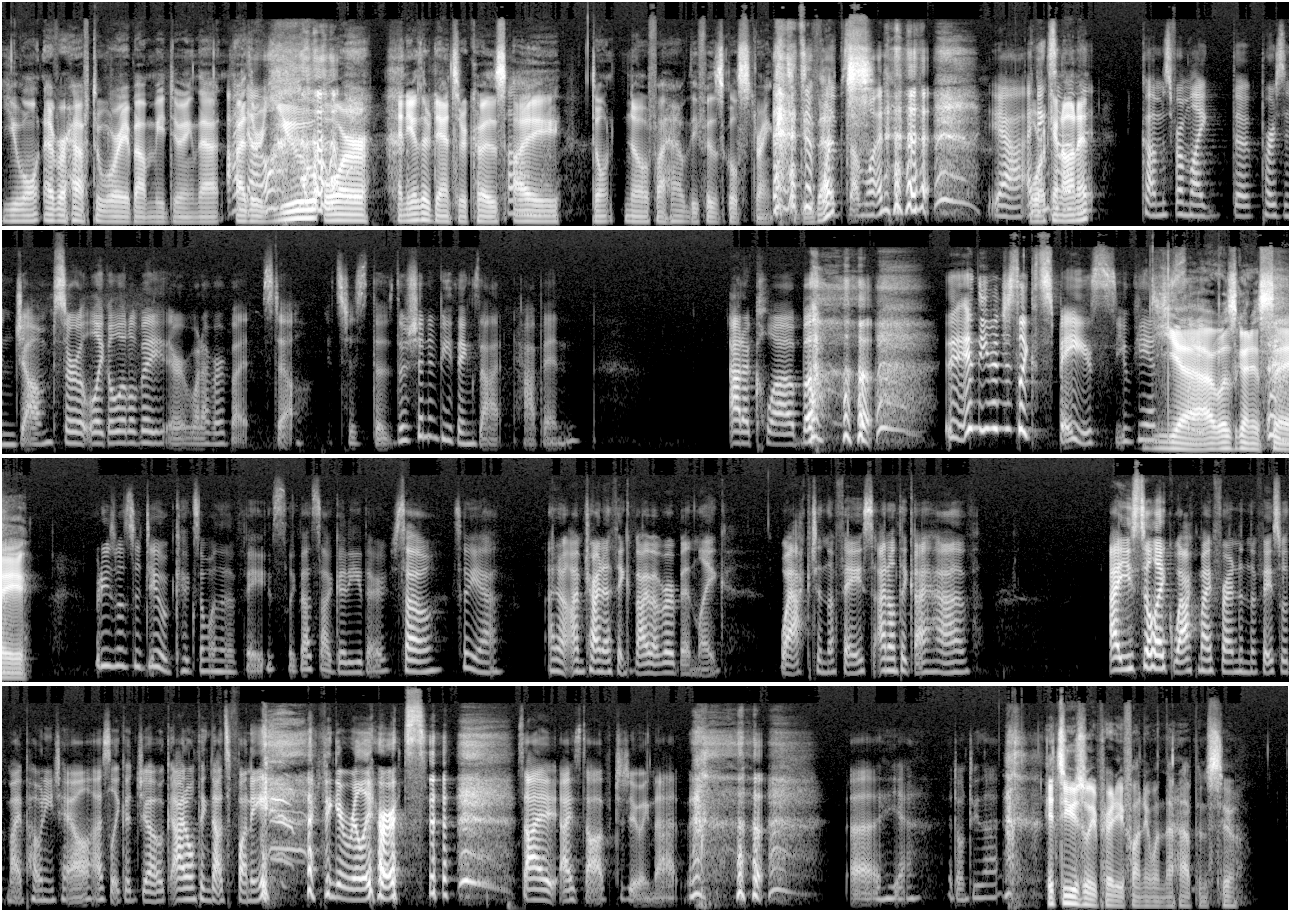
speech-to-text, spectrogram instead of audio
You won't ever have to worry about me doing that, I either know. you or any other dancer, because Oh, I don't know if I have the physical strength to, do to flip that. someone. yeah, I think Working on of it. comes from like the person jumps or like a little bit or whatever, but still, it's just those those shouldn't be things that happen at a club. it's even just like space. You can't. Yeah, I was gonna say. What are you supposed to do? Kick someone in the face? Like that's not good either. So so yeah, I don't. I'm trying to think if I've ever been like whacked in the face. I don't think I have. I used to like whack my friend in the face with my ponytail as like a joke. I don't think that's funny. I think it really hurts. so I I stopped doing that. uh yeah, I don't do that. It's usually pretty funny when that happens too.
